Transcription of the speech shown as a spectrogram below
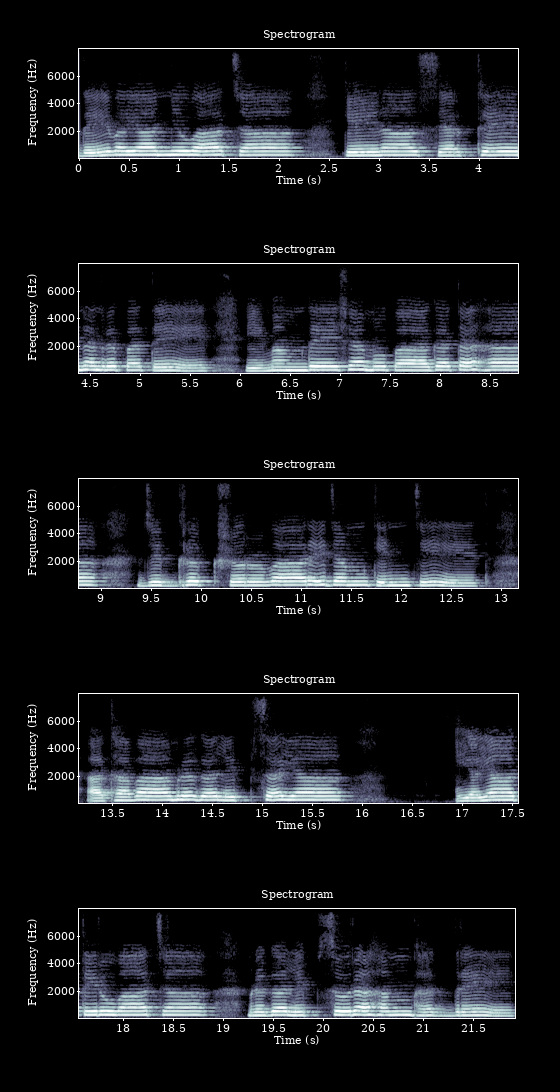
देवयान्युवाच केनास्यर्थेन नृपते इमं देशमुपागतः। जिघृक्षुर्वारिजं किञ्चित् अथवा मृगलिप्सया। ययातिरुवाच मृगलिप्सुरहं भद्रे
